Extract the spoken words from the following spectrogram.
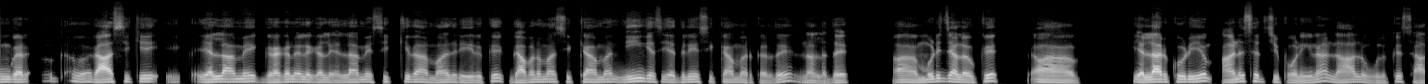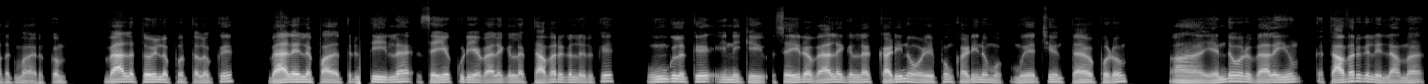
உங்கள் ராசிக்கு எல்லாமே கிரகநிலைகள் எல்லாமே சிக்கிதா மாதிரி இருக்குது கவனமாக சிக்காமல் நீங்கள் எதுலேயும் சிக்காமல் இருக்கிறது நல்லது. முடிஞ்ச அளவுக்கு எல்லாருக்கூடையும் அனுசரித்து போனீங்கன்னா நாள் உங்களுக்கு சாதகமாக இருக்கும். வேலை தொழிலை பொறுத்தளவுக்கு வேலையில் ப திருப்தியில் செய்யக்கூடிய வேலைகளில் தவறுகள் இருக்குது உங்களுக்கு இன்னைக்கு செய்கிற வேலைகளில் கடின உழைப்பும் கடின முயற்சியும் தேவைப்படும். எந்த ஒரு வேலையும் தவறுகள் இல்லாமல்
